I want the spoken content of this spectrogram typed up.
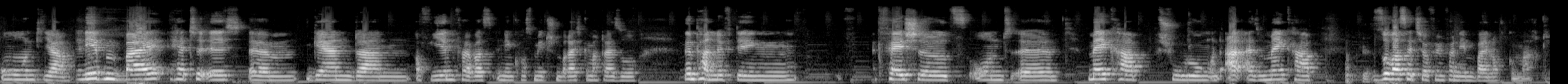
Und ja, nebenbei hätte ich ähm, gern dann auf jeden Fall was in den kosmetischen Bereich gemacht, also Wimpernlifting, Facials und äh, Make-up-Schulung und also Make-up. Okay. Sowas hätte ich auf jeden Fall nebenbei noch gemacht.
